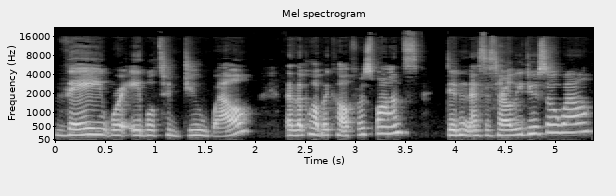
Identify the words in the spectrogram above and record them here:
they were able to do well that the public health response didn't necessarily do so well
